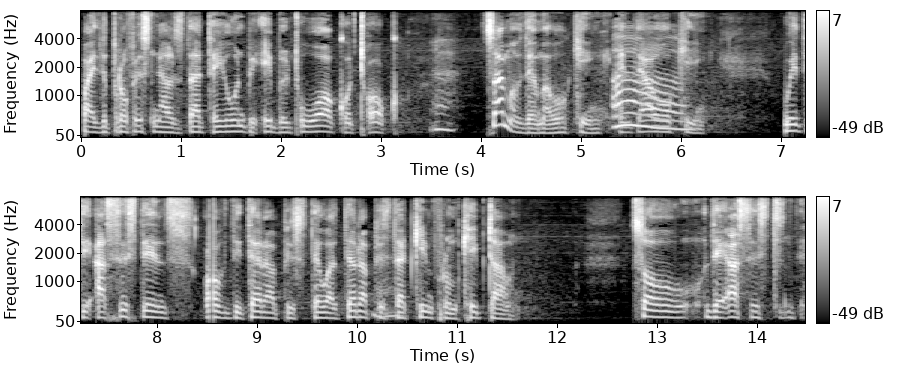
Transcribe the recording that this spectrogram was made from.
by the professionals that they won't be able to walk or talk. Some of them are walking and they are Ah. walking, with the assistance of the therapist. There were therapists that came from Cape Town. So they assisted.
